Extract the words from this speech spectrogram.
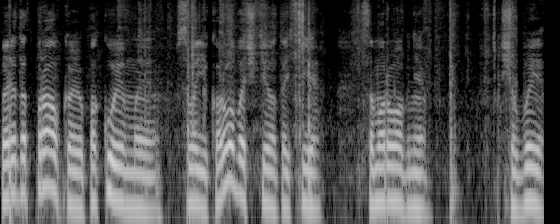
Перед відправкою пакуємо ми в свої коробочки, отакі саморобні, щоб ви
